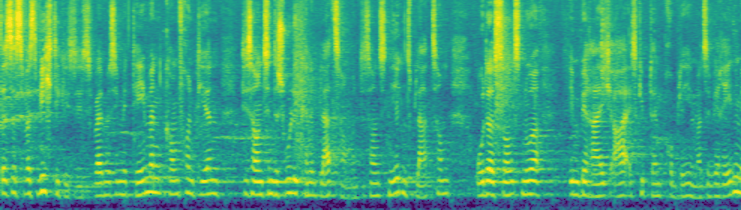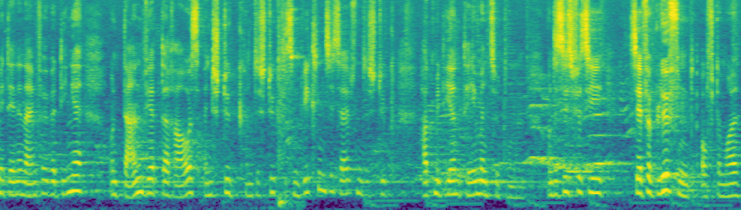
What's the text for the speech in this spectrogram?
dass es was Wichtiges ist, weil wir sie mit Themen konfrontieren, die sonst in der Schule keinen Platz haben und die sonst nirgends Platz haben oder sonst nur im Bereich, ah, es gibt ein Problem. Also wir reden mit denen einfach über Dinge und dann wird daraus ein Stück und das Stück, das entwickeln sie selbst und das Stück hat mit ihren Themen zu tun. Und es ist für sie sehr verblüffend oft einmal,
